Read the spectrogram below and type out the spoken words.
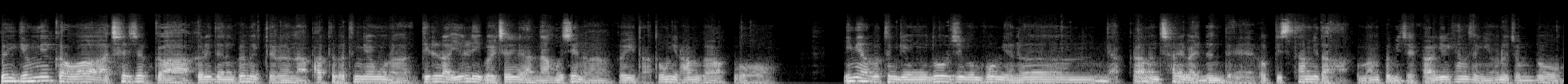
거의 경매가와 최저가 거래되는 금액들은 아파트 같은 경우는 빌라 연립을 제외한 나머지는 거의 다 동일한 것 같고 임야 같은 경우도 지금 보면은 약간은 차이가 있는데 어, 비슷합니다. 그만큼 이제 가격 형성이 어느 정도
